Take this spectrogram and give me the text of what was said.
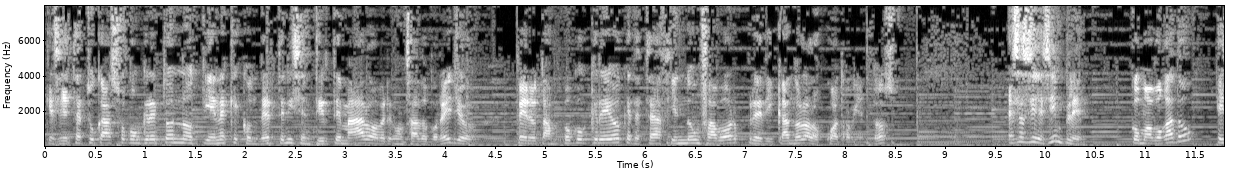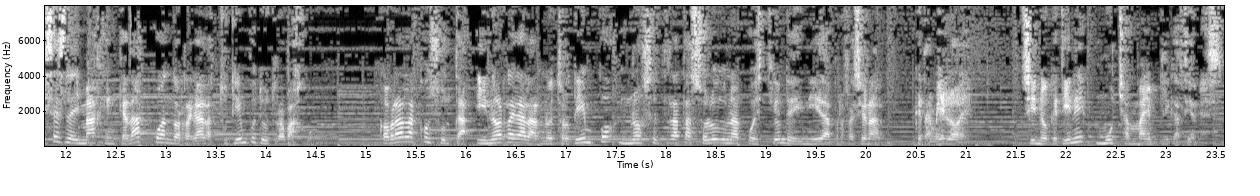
que si este es tu caso concreto no tienes que esconderte ni sentirte mal o avergonzado por ello, pero tampoco creo que te estés haciendo un favor predicándolo a los cuatro vientos. Es así de simple. Como abogado, esa es la imagen que das cuando regalas tu tiempo y tu trabajo. Cobrar las consultas y no regalar nuestro tiempo no se trata solo de una cuestión de dignidad profesional, que también lo es, sino que tiene muchas más implicaciones.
